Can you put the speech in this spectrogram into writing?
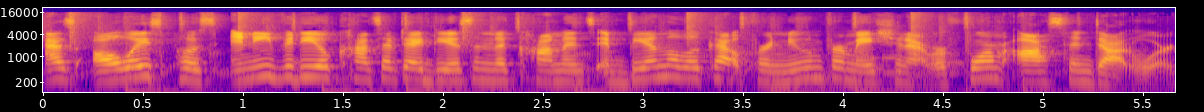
As always, post any video concept ideas in the comments and be on the lookout for new information at reformaustin.org.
